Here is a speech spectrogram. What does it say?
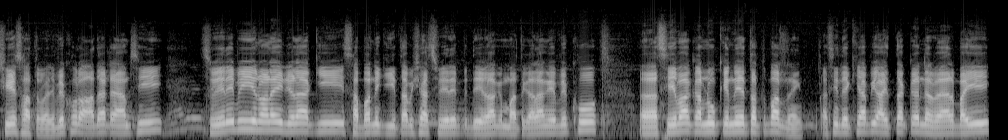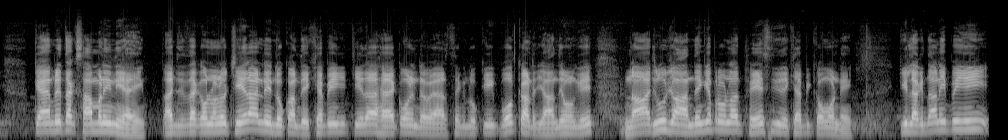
6-7 ਵਜੇ। ਵੇਖੋ, ਰਾਤ ਦਾ ਟਾਈਮ ਸੀ। ਸਵੇਰੇ ਵੀ ਉਹਨਾਂ ਨੇ ਜਿਹੜਾ ਕਿ ਸਬਰ ਨਹੀਂ ਕੀਤਾ ਵੀ ਸ਼ਾਇਦ ਸਵੇਰੇ ਦੇਵਾਂਗੇ, ਮਦਦ ਕਰਾਂਗੇ। ਵੇਖੋ ਸੇਵਾ ਕਰਨ ਨੂੰ ਕਿੰਨੇ ਤਤਪਰ ਨੇ ਅਸੀਂ ਦੇਖਿਆ ਵੀ ਅੱਜ ਤੱਕ ਨਰਵੈਰ ਬਾਈ ਕੈਮਰੇ ਤੱਕ ਸਾਹਮਣੇ ਨਹੀਂ ਆਏ। ਅੱਜ ਤੱਕ ਉਹਨਾਂ ਨੂੰ ਚਿਹਰਾ ਨਹੀਂ ਲੋਕਾਂ ਨੇ ਦੇਖਿਆ ਵੀ ਚਿਹਰਾ ਹੈ ਕੌਣ ਨਰਵੈਰ ਸਿੰਘ। ਲੋਕੀ ਬਹੁਤ ਘੱਟ ਜਾਣਦੇ ਹੋਣਗੇ। ਨਾ ਜ਼ਰੂਰ ਜਾਣਦੇਗੇ ਪਰ ਉਹਨਾਂ ਦਾ ਫੇਸ ਨਹੀਂ ਦੇਖਿਆ ਵੀ ਕੌਣ ਨੇ। ਕੀ ਲੱਗਦਾ ਨਹੀਂ ਵੀ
